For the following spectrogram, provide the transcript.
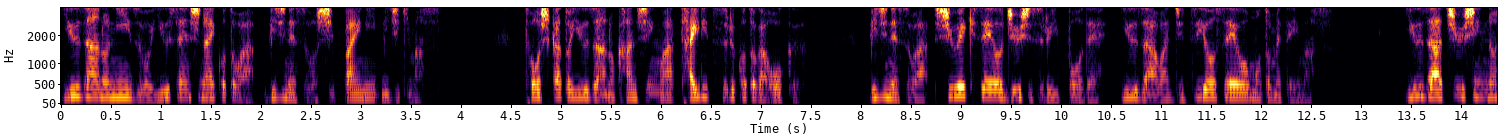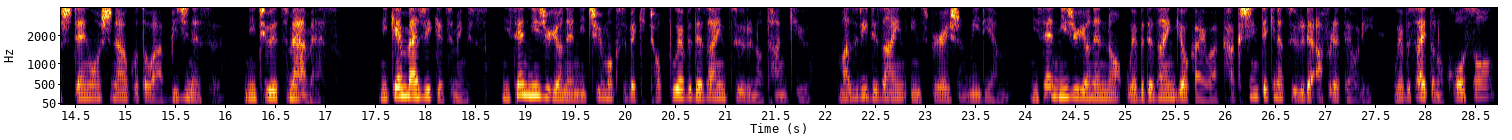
ユーザーのニーズを優先しないことはビジネスを失敗に導きます。投資家とユーザーの関心は対立することが多く、ビジネスは収益性を重視する一方で、ユーザーは実用性を求めています。ユーザー中心の視点を失うことはビジネスに to its mammoth。2件マジックツミンス。2024年に注目すべきトップウェブデザインツールの探求。マズリデザインインスピレーションメディアム。2024年のウェブデザイン業界は革新的なツールで溢れており、ウェブサイトの構想、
